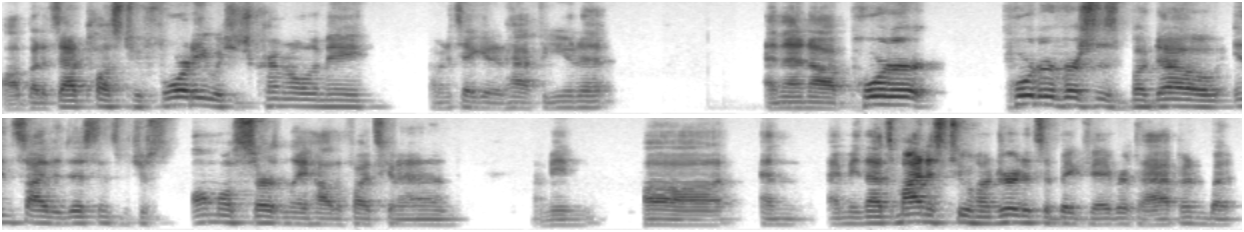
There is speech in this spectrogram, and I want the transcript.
uh, but it's at plus 240, which is criminal to me. I'm going to take it at half a unit. And then uh, Porter Porter versus Baudot inside the distance, which is almost certainly how the fight's going to end. I mean, uh, and I mean that's minus 200. It's a big favorite to happen, but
